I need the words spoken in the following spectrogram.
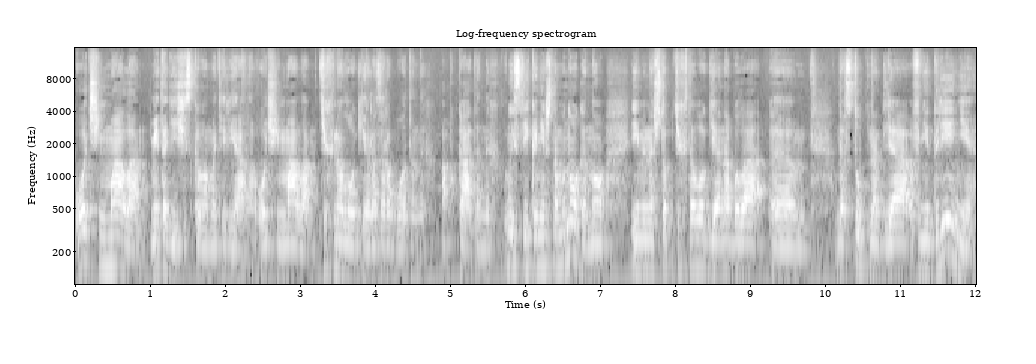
Очень мало методического материала, очень мало технологий разработанных, обкатанных. Мыслей, конечно, много, но именно чтобы технология она была э, доступна для внедрения,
